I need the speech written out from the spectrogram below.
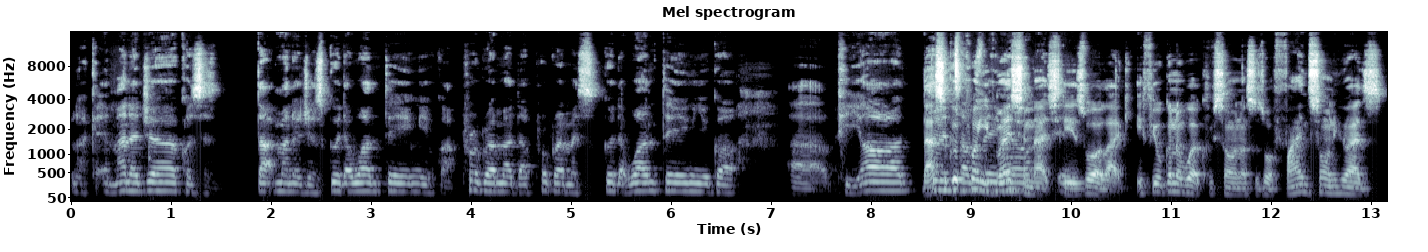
like a manager because that manager is good at one thing. You've got a programmer, that programmer is good at one thing. You've got uh, PR. That's a good point you've mentioned actually as well. Like if you're gonna work with someone else as well, find someone who has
